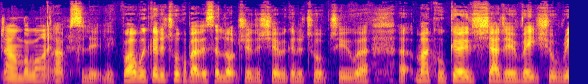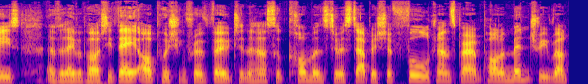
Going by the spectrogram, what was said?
down the line. Absolutely. Well, we're going to talk about this a lot during the show. We're going to talk to uh, uh Michael Gove's shadow, Rachel Reeves of the Labour Party. They are pushing for a vote in the House of Commons to establish a full, transparent parliamentary run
